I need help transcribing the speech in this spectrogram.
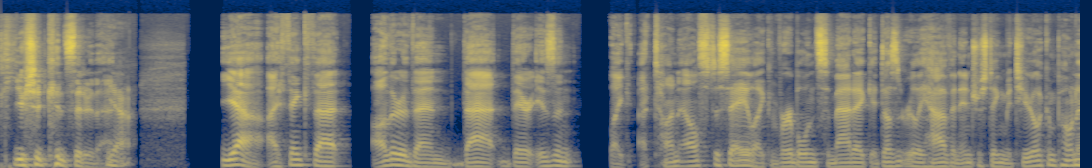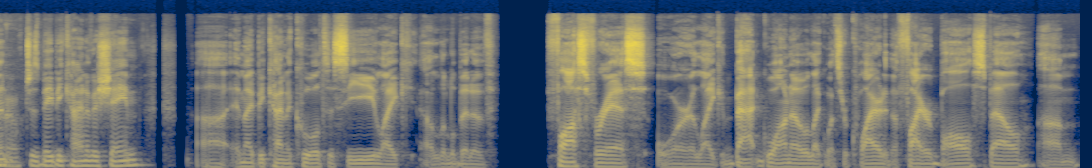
you should consider that. Yeah. Yeah, I think that other than that, there isn't like a ton else to say. Like verbal and somatic, it doesn't really have an interesting material component, No. which is maybe kind of a shame. Uh, it might be kind of cool to see like a little bit of phosphorus or like bat guano, like what's required in the fireball spell. Um,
